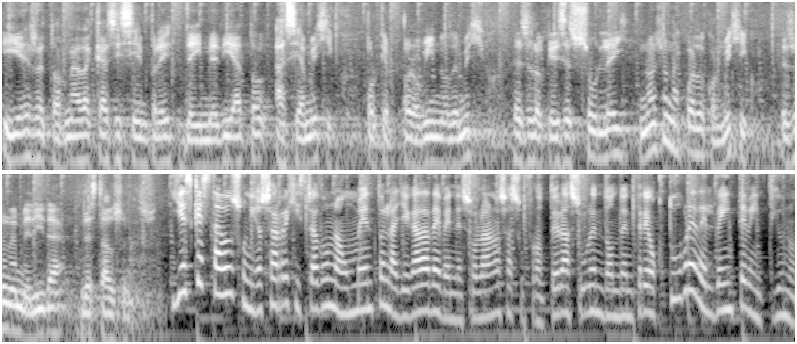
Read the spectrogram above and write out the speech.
y es retornada casi siempre de inmediato hacia México, porque provino de México. Eso es lo que dice su ley. No es un acuerdo con México, es una medida de Estados Unidos. Y es que Estados Unidos ha registrado un aumento en la llegada de venezolanos a su frontera sur, en donde entre octubre del 2021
